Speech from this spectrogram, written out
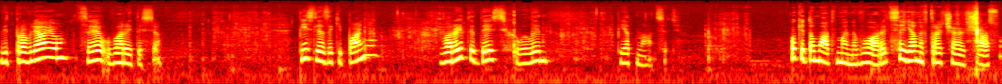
відправляю це варитися. Після закипання варити десь хвилин 15. Поки томат в мене вариться, я не втрачаю часу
